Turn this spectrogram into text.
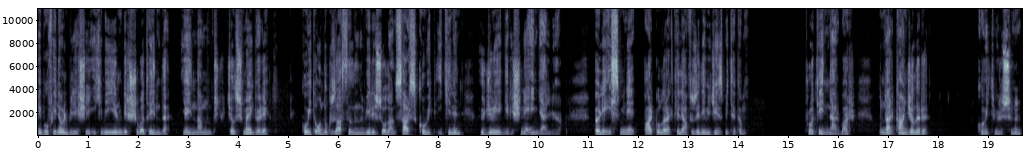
Ve bu fenol bileşiği 2021 Şubat ayında yayınlanmış bir çalışmaya göre COVID-19 hastalığının virüsü olan SARS-CoV-2'nin hücreye girişini engelliyor. Böyle ismini farklı olarak telaffuz edebileceğiniz bir takım proteinler var. Bunlar kancaları COVID virüsünün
